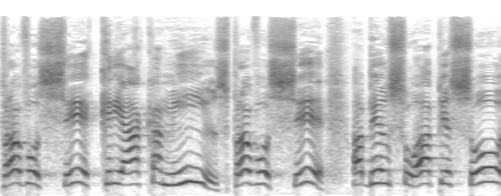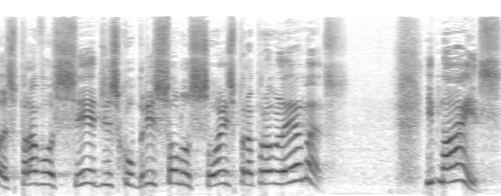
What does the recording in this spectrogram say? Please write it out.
para você criar caminhos, para você abençoar pessoas, para você descobrir soluções para problemas. E mais,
